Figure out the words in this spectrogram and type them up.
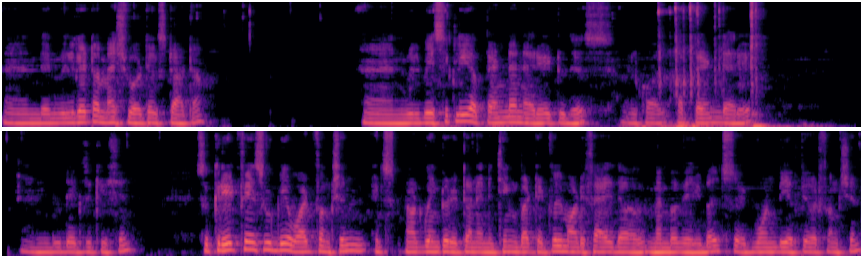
And then we'll get a mesh vertex data. And we'll basically append an array to this. We'll call append array and do the execution so create face would be a void function. It's not going to return anything but it will modify the member variable so it won't be a pure function.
